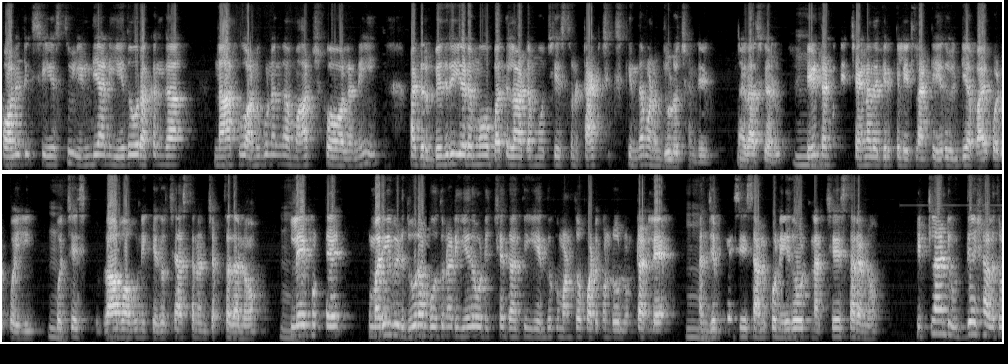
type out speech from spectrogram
పాలిటిక్స్ చేస్తూ ఇండియాని ఏదో రకంగా నాకు అనుగుణంగా మార్చుకోవాలని అతను బెదిరియడమో బతిలాడమో చేస్తున్న టాక్టిక్స్ కింద మనం చూడొచ్చండి రాజు గారు. ఏంటంటే చైనా దగ్గరికి వెళ్ళి ఇట్లాంటి ఏదో ఇండియా భయపడిపోయి వచ్చేసి రా బాబు నీకు ఏదో చేస్తానని చెప్తదనో? లేకుంటే మరీ వీడు దూరం పోతున్నాడు ఏదో ఒకటి ఇచ్చేదానికి ఎందుకు మనతో పాటు కొన్ని రోజులు ఉంటాడులే? అని చెప్పేసి అనుకుని ఏదో ఒకటి నాకు చేస్తారనో ఇట్లాంటి ఉద్దేశాలతో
